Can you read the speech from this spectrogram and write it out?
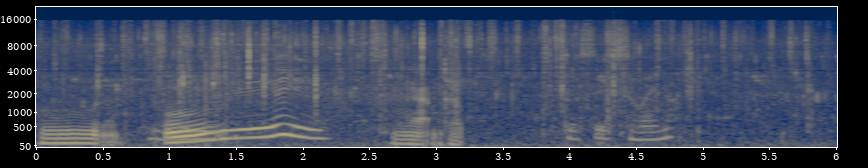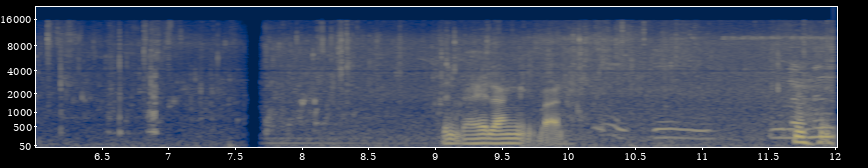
พูน เฮ้ย งามครับ ตัวสวยๆเนาะเป็นได้ลังนี่บานปูปูละนึง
